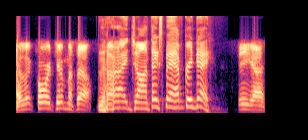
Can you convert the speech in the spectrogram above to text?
I look forward to it myself. All right, John. Thanks, man. Have a great day. See you guys.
